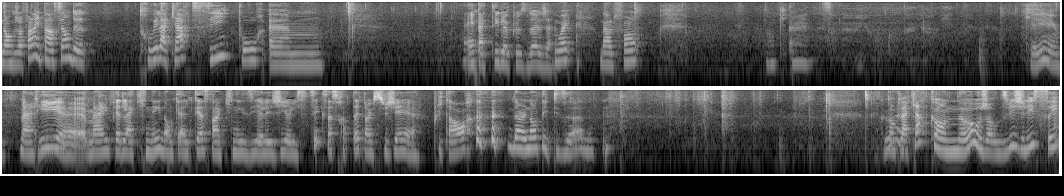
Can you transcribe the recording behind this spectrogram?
donc, je vais faire l'intention de trouver la carte ici pour... Impacter le plus de gens. Oui, dans le fond, donc, OK. Marie, euh, Marie fait de la kiné, donc elle teste en kinésiologie holistique. Ça sera peut-être un sujet euh, plus tard d'un autre épisode. Donc, la carte qu'on a aujourd'hui, Julie, c'est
